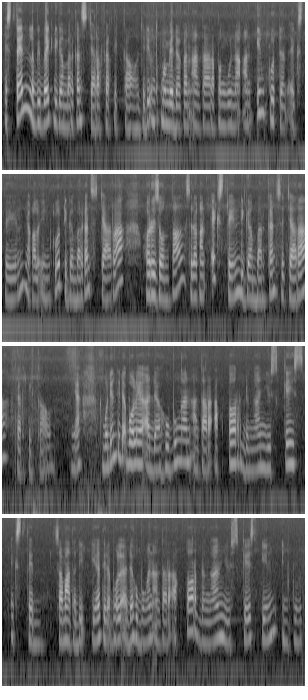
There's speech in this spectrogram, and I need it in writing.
Extend lebih baik digambarkan secara vertikal. Jadi untuk membedakan antara penggunaan include dan extend, ya kalau include digambarkan secara horizontal, sedangkan extend digambarkan secara vertikal. Ya. Kemudian tidak boleh ada hubungan antara aktor dengan use case extend. Sama tadi ya, tidak boleh ada hubungan antara aktor dengan use case in include.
